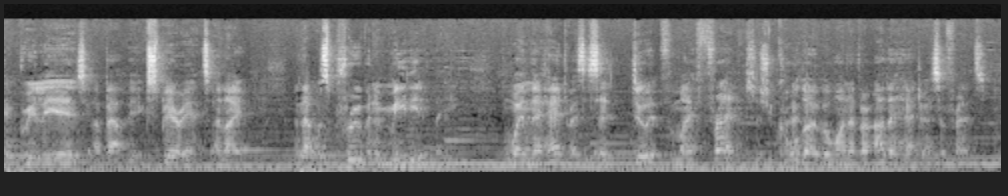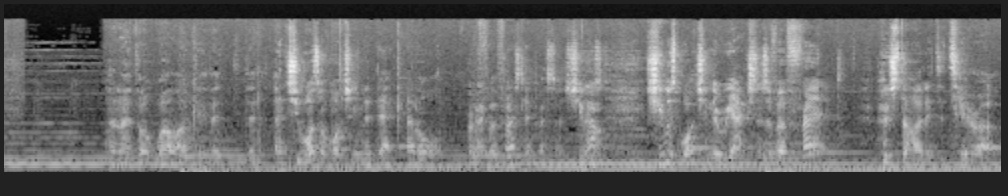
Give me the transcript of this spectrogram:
it really is about the experience. And I and that was proven immediately when the hairdresser said, "Do it for my friend." So she called over one of her other hairdresser friends. And I thought, well, okay, the, the, and she wasn't watching the deck at all. Right. Her first hairdresser, she no. was, she was watching the reactions of her friend, who started to tear up.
